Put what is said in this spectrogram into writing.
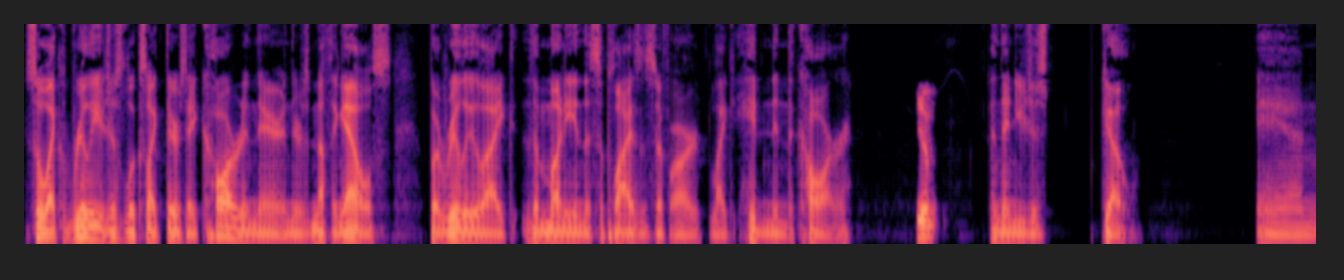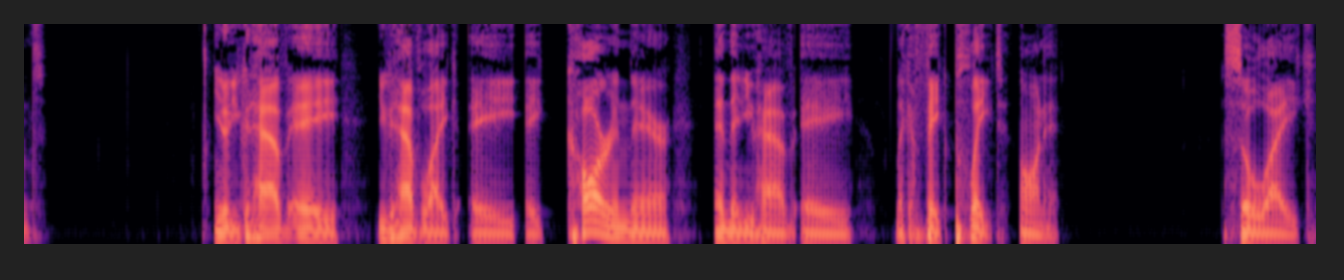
so like really it just looks like there's a car in there and there's nothing else. But really, like the money and the supplies and stuff are like hidden in the car. Yep. And then you just go, and you know you could have a you could have like a a car in there and then you have a like a fake plate on it. So like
